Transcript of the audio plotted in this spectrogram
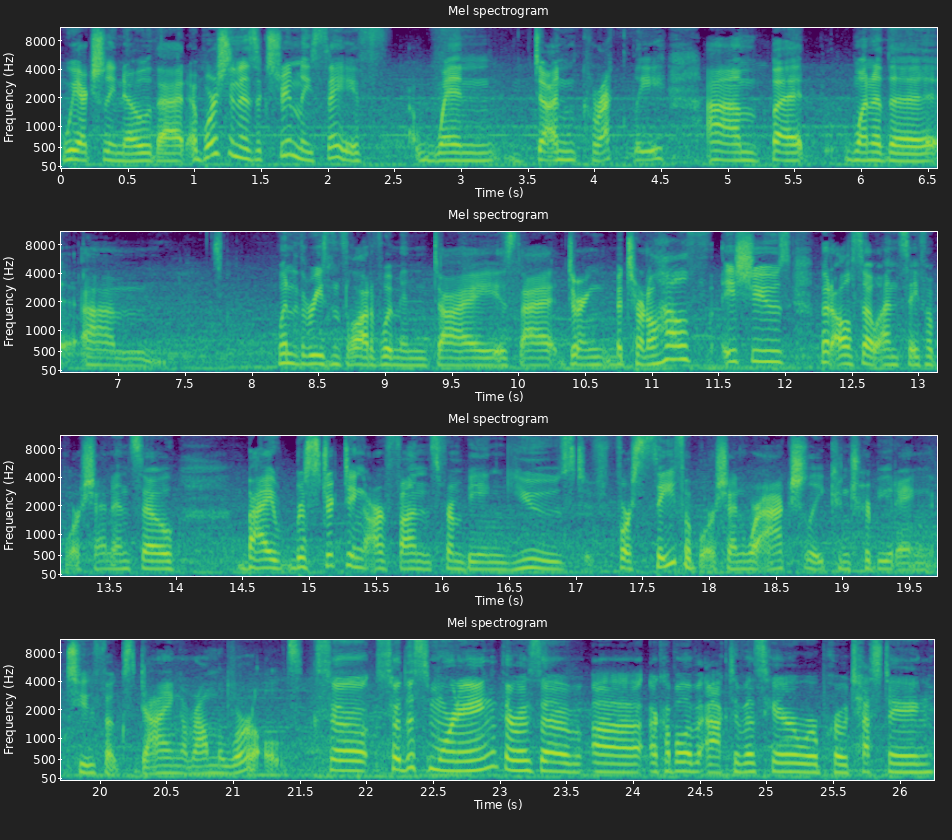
we actually know that abortion is extremely safe when done correctly, um, but one of the um, one of the reasons a lot of women die is that during maternal health issues, but also unsafe abortion. And so by restricting our funds from being used for safe abortion, we're actually contributing to folks dying around the world. So, so this morning there was a uh, a couple of activists here were protesting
